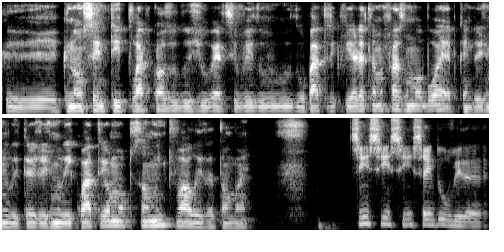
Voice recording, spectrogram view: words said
que, que não sendo titular por causa do Gilberto Silva e do, do Patrick Vieira, também faz uma boa época em 2003, 2004 e é uma opção muito válida também. Sim, sim, sim, sem dúvida.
